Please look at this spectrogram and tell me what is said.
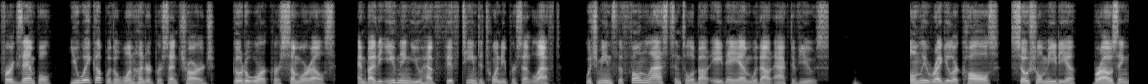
For example, you wake up with a 100% charge, go to work or somewhere else, and by the evening you have 15 to 20% left, which means the phone lasts until about 8 am without active use. Only regular calls, social media, browsing,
